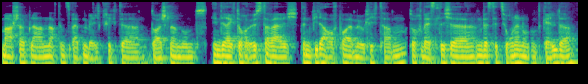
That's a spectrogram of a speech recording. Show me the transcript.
Marshallplan nach dem Zweiten Weltkrieg, der Deutschland und indirekt auch Österreich den Wiederaufbau ermöglicht haben durch westliche Investitionen und Gelder.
